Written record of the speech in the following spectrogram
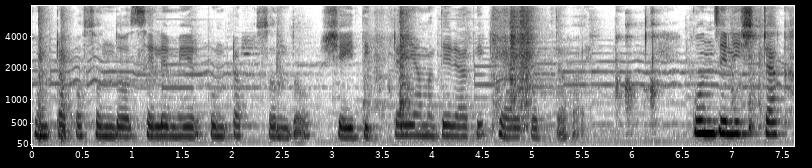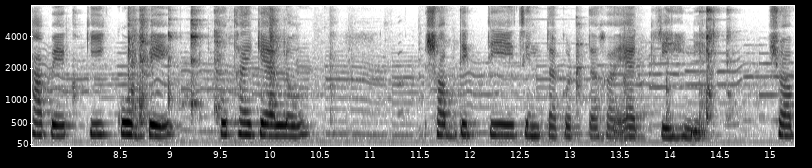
কোনটা পছন্দ, ছেলে মেয়ের কোনটা পছন্দ, সেই দিকটাই আমাদের আগে খেয়াল করতে হয়। কোন জিনিসটা খাবে, কি করবে, কোথায় গেল, সব দিক দিয়ে চিন্তা করতে হয় এক গৃহিণীর। সব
